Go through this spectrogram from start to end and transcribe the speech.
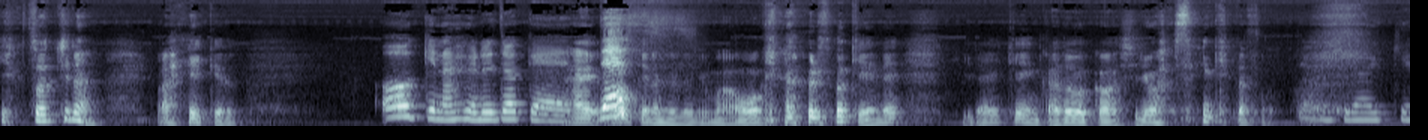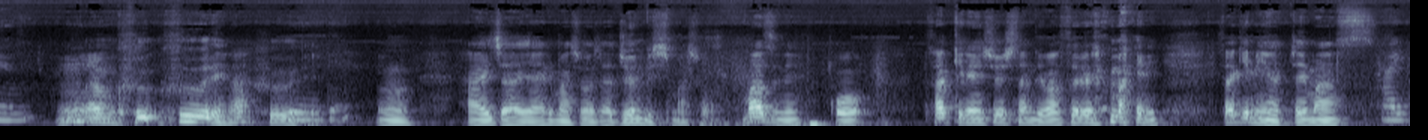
いや、そっちなの。まあいいけど。大きな古時計はい。大きな古時計、まあ大きな古時計ね。平井堅かどうかは知りませんけども。でも平井堅。うん、あのふ、風でな、風で。風で。うん。はい、じゃあやりましょう。じゃあ準備しましょう。まずね、こう、さっき練習したんで忘れる前に、先にやっちゃいます。はい。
